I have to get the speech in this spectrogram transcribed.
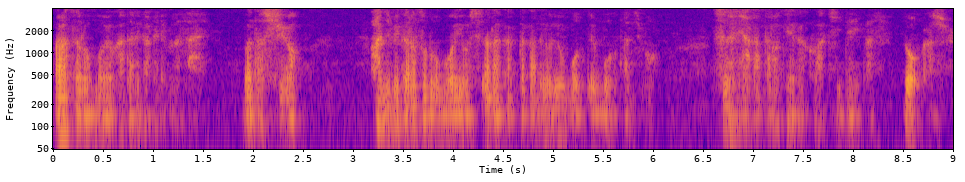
あなたの思いを語りかけてください。また主よ初めからその思いを知らなかったかのように思っている者たちもすでにあなたの計画は聞いています。どうか主よ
